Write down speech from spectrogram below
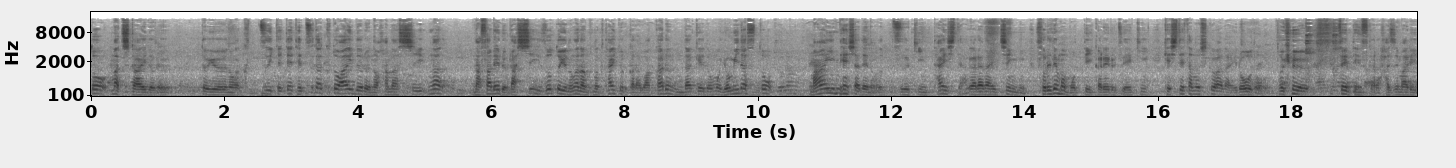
と、まあ、地下アイドルというのがくっついてて哲学とアイドルの話がなされるらしいぞというのがなんとなくタイトルから分かるんだけども読み出すと満員電車での通勤大して上がらない賃金それでも持っていかれる税金決して楽しくはない労働というセンテンスから始まり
